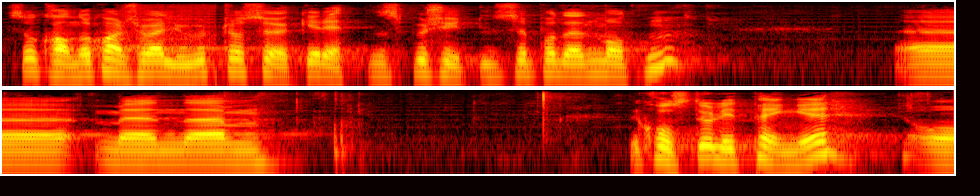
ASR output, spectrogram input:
så kan det kanskje være lurt å søke rettens beskyttelse på den måten. Eh, men eh, det koster jo litt penger å,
